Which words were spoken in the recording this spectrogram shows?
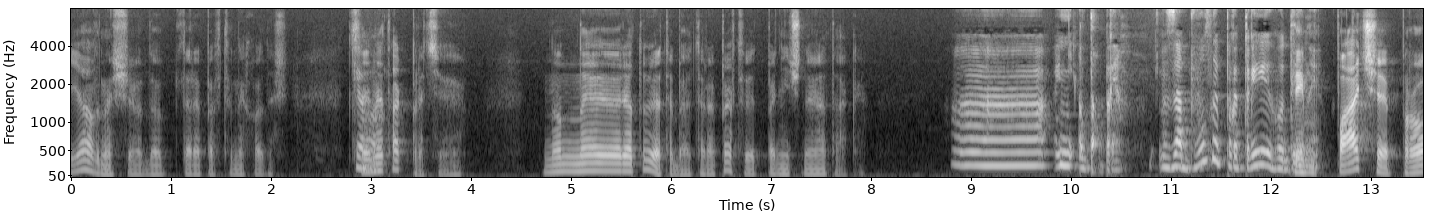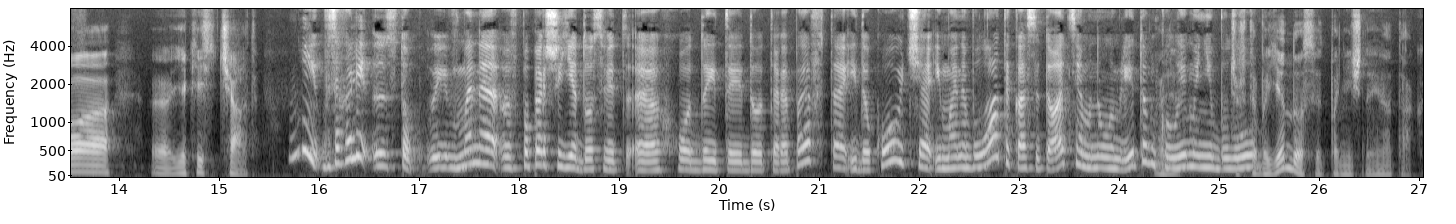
явно що до терапевта не ходиш. Це Чого? не так працює. Ну, не рятує тебе терапевт від панічної атаки. А, ні, добре. Забули про три години. Тим паче про е, якийсь чат. Ні, взагалі, е, стоп. В мене, е, по-перше, є досвід е, ходити до терапевта і до коуча, і в мене була така ситуація минулим літом, коли мені було. Чи в тебе є досвід панічної атаки?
